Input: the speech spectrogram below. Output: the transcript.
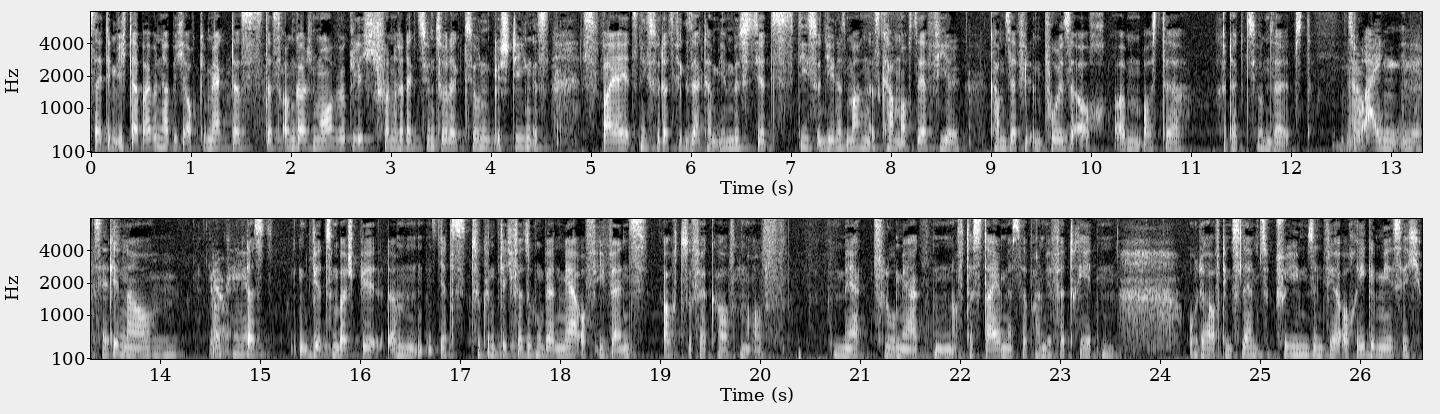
seitdem ich dabei bin, habe ich auch gemerkt, dass das Engagement wirklich von Redaktion zu Redaktion gestiegen ist. Es war ja jetzt nicht so, dass wir gesagt haben, ihr müsst jetzt dies und jenes machen. Es kam auch sehr viel, kam sehr viel Impulse auch ähm, aus der Redaktion selbst. Ja. Eigeninitiative. Genau. Mhm. Okay. Dass wir zum Beispiel ähm, jetzt zukünftig versuchen werden, mehr auf Events auch zu verkaufen, auf Märk Flohmärkten, auf der Style-Messe waren wir vertreten oder auf dem Slam Supreme sind wir auch regelmäßig.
